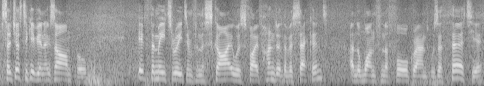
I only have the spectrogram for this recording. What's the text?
So just to give you an example, if the meter reading from the sky was 500th of a second and the one from the foreground was a 30th,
